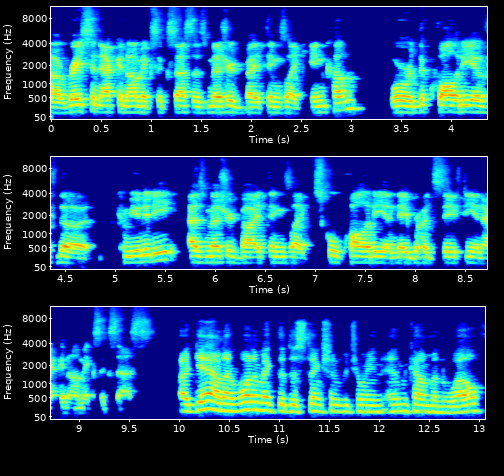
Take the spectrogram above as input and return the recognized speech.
uh, race and economic success as measured by things like income or the quality of the community as measured by things like school quality and neighborhood safety and economic success? Again, I want to make the distinction between income and wealth.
